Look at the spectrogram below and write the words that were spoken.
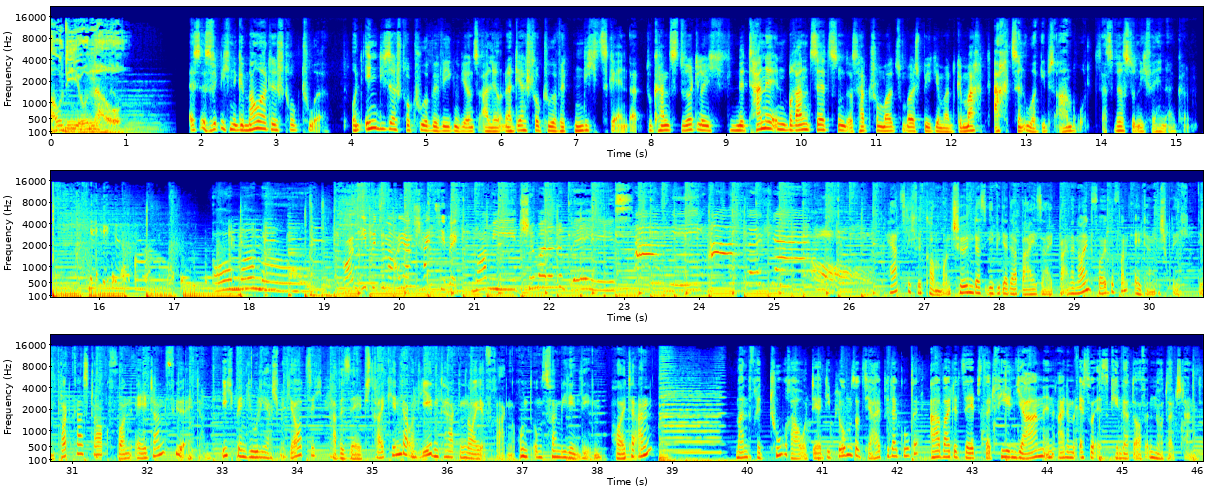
Audio Now. Es ist wirklich eine gemauerte Struktur. Und in dieser Struktur bewegen wir uns alle und an der Struktur wird nichts geändert. Du kannst wirklich eine Tanne in Brand setzen. Das hat schon mal zum Beispiel jemand gemacht. 18 Uhr gibt's Armbrot. Das wirst du nicht verhindern können. Oh Mama. Räumt ihr bitte mal euren Scheiß hier weg. Mami, chill mal deine Base. Herzlich willkommen und schön, dass ihr wieder dabei seid bei einer neuen Folge von Elterngespräch, dem Podcast-Talk von Eltern für Eltern. Ich bin Julia Schmidt-Jorzig, habe selbst drei Kinder und jeden Tag neue Fragen rund ums Familienleben. Heute an Manfred Thurau, der Diplom-Sozialpädagoge, arbeitet selbst seit vielen Jahren in einem SOS-Kinderdorf in Norddeutschland.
